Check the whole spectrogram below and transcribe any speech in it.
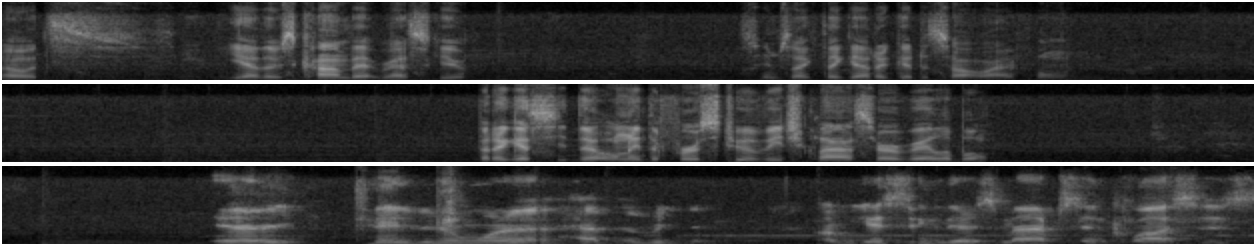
Oh, it's... Yeah, there's combat rescue. Seems like they got a good assault rifle. But I guess the, only the first two of each class are available? Yeah, they, they didn't want to have everything. I'm guessing there's maps and classes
